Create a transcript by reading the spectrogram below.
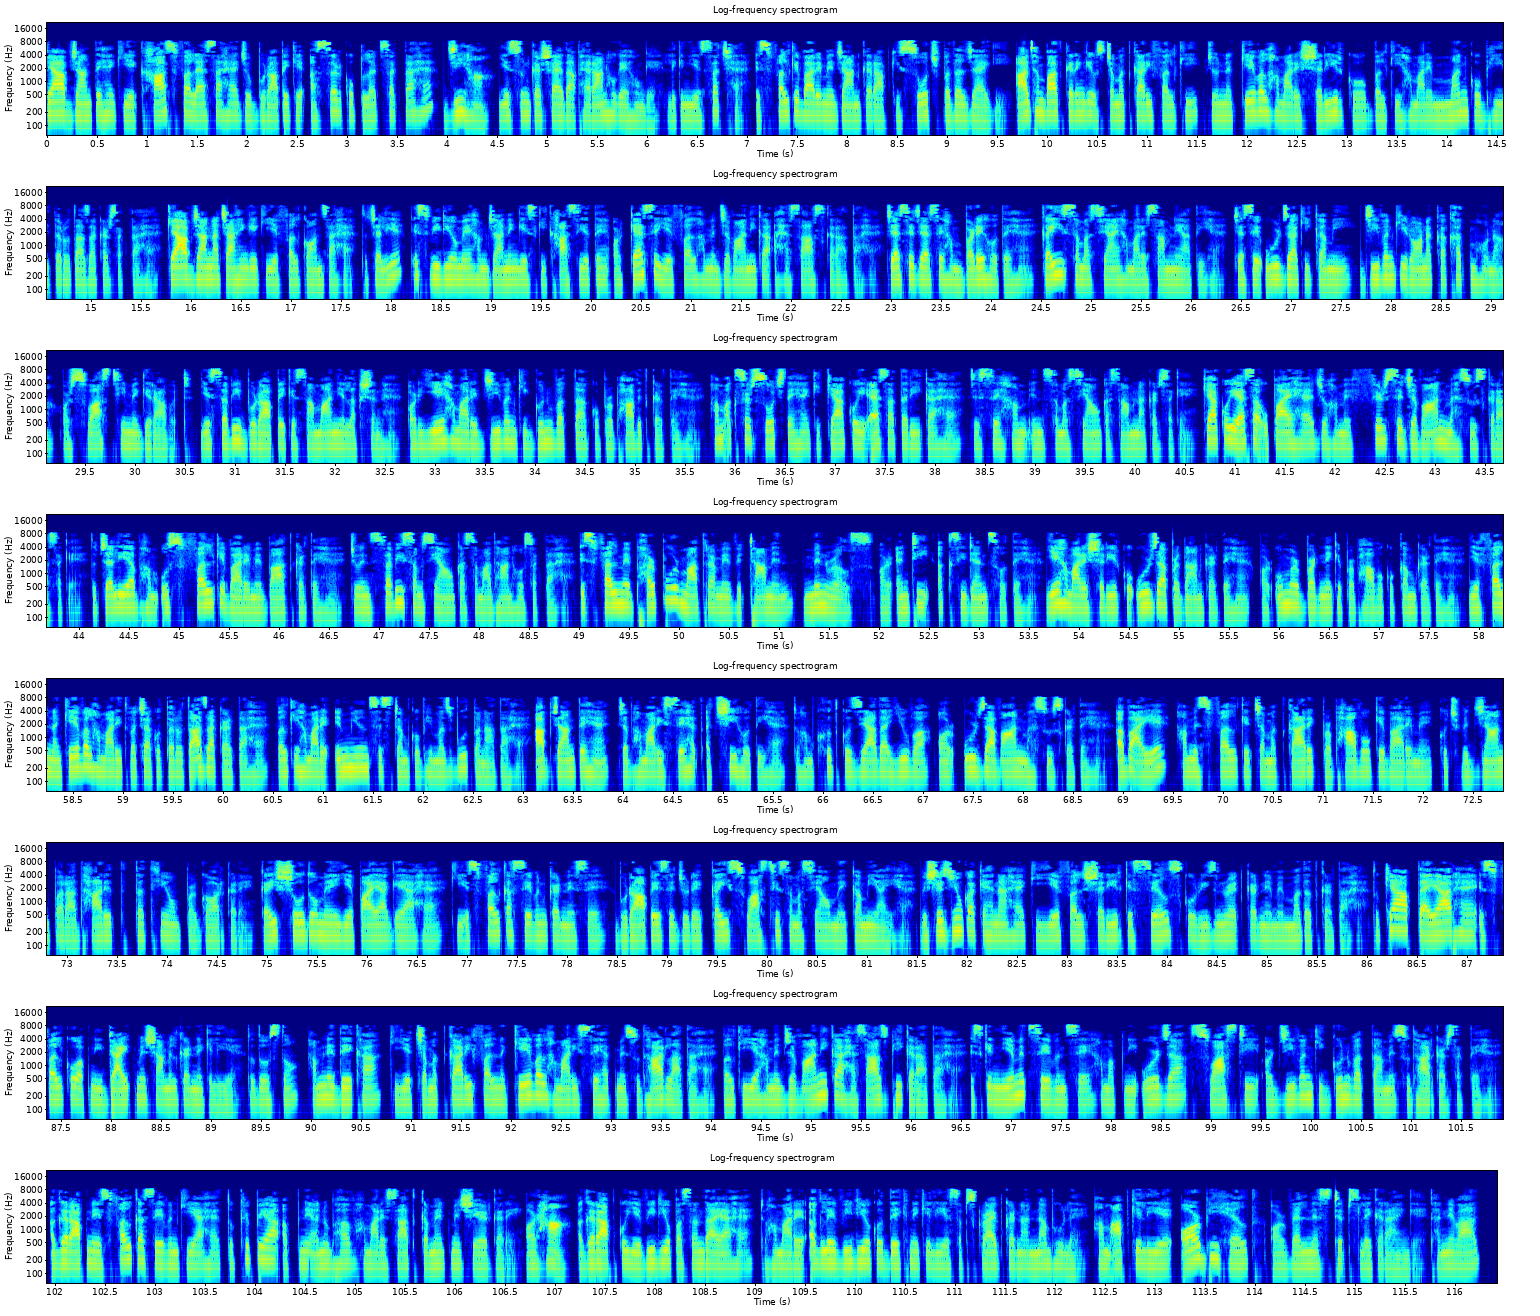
क्या आप जानते हैं कि एक खास फल ऐसा है जो बुढ़ापे के असर को पलट सकता है? जी हाँ ये सुनकर शायद आप हैरान हो गए होंगे, लेकिन ये सच है। इस फल के बारे में जानकर आपकी सोच बदल जाएगी। आज हम बात करेंगे उस चमत्कारी फल की, जो न केवल हमारे शरीर को, बल्कि हमारे मन को भी तरोताजा कर सकता है। क्या आप जानना चाहेंगे कि ये फल कौन सा है? तो चलिए, इस वीडियो में हम जानेंगे इसकी खासियतें और कैसे ये फल हमें जवानी का एहसास कराता है। जैसे जैसे हम बड़े होते हैं, कई समस्याएँ हमारे सामने आती है, जैसे ऊर्जा की कमी, जीवन की रौनक का खत्म होना और स्वास्थ्य में गिरावट। ये सभी बुढ़ापे के सामान्य लक्षण हैं और ये हमारे जीवन की गुणवत्ता को प्रभावित करते हैं। हम अक्सर सोचते हैं कि क्या कोई ऐसा तरीका है जिससे हम इन समस्याओं का सामना कर सकें। क्या कोई ऐसा उपाय है जो हमें फिर से जवान महसूस करा सके? तो चलिए अब हम उस फल के बारे में बात करते हैं जो इन सभी समस्याओं का समाधान हो सकता है। इस फल में भरपूर मात्रा में विटामिन, मिनरल्स और एंटी होते हैं। ये हमारे शरीर को ऊर्जा प्रदान करते हैं और उम्र बढ़ने के प्रभावों को कम करते हैं। ये फल न केवल हमारी त्वचा को तरोताजा करता है, बल्कि हमारे इम्यून सिस्टम को भी मज़बूत बनाता है। आप जानते हैं, जब हमारी सेहत अच्छी होती है तो हम खुद को ज़्यादा युवा और ऊर्जावान महसूस करते हैं। अब आइए, हम इस फल के चमत्कारिक प्रभावों के बारे में कुछ विज्ञान पर आधारित तथ्यों पर गौर करें। कई शोधों में ये पाया गया है कि इस फल का सेवन करने से बुढ़ापे से जुड़े कई स्वास्थ्य समस्याओं में कमी आई है। विशेषज्ञों का कहना है कि ये फल शरीर के सेल्स को रीजनरेट करने में मदद करता है। तो क्या आप तैयार हैं इस फल को अपनी डाइट में शामिल करने के लिए? तो दोस्तों हमने देखा कि ये चमत्कारी फल न केवल हमारी सेहत में सुधार लाता है, बल्कि ये हमें जवानी का एहसास भी कराता है। इसके नियमित सेवन से हम अपनी ऊर्जा, स्वास्थ्य और जीवन की गुणवत्ता में सुधार कर सकते हैं। अगर आपने इस फल का सेवन किया है तो कृपया अपने अनुभव हमारे साथ कमेंट में शेयर करें। और हाँ अगर आपको ये वीडियो पसंद आया है तो हमारे अगले वीडियो को देखने के लिए सब्सक्राइब करना न भूलें। हम आपके लिए और भी हेल्थ और वेलनेस टिप्स लेकर आएँगे। धन्यवाद।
